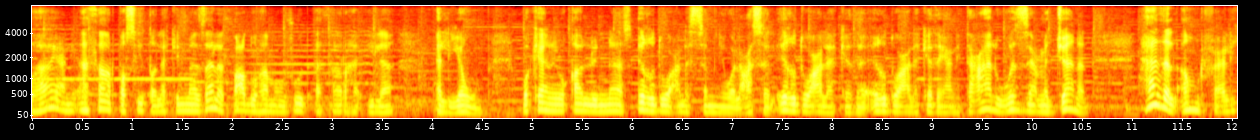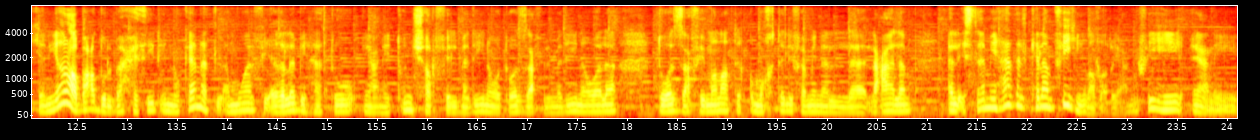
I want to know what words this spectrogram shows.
بعضها يعني آثار بسيطة لكن ما زالت بعضها موجود آثارها إلى اليوم. وكان يقال للناس اغدوا على السمن والعسل اغدوا على كذا اغدوا على كذا يعني تعالوا وزع مجانا. هذا الأمر فعليا يرى بعض الباحثين إنه كانت الأموال في أغلبها يعني تنشر في المدينة وتوزع في المدينة ولا توزع في مناطق مختلفة من العالم الإسلامي. هذا الكلام فيه نظر يعني فيه يعني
